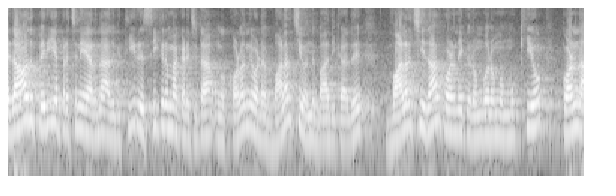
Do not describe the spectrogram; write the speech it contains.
ஏதாவது பெரிய பிரச்சனையாக இருந்தால் அதுக்கு தீர்வு சீக்கிரமாக கிடச்சிட்டா உங்கள் குழந்தையோட வளர்ச்சி வந்து பாதிக்காது. வளர்ச்சி தான் குழந்தைக்கு ரொம்ப ரொம்ப முக்கியம். குழந்தை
